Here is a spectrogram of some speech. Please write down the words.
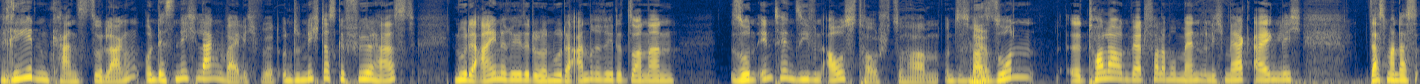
reden kannst so lang und es nicht langweilig wird und du nicht das Gefühl hast, nur der eine redet oder nur der andere redet, sondern so einen intensiven Austausch zu haben. Und es war Ja. so ein äh, toller und wertvoller Moment. Und ich merke eigentlich, dass man das,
